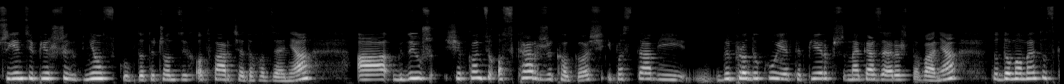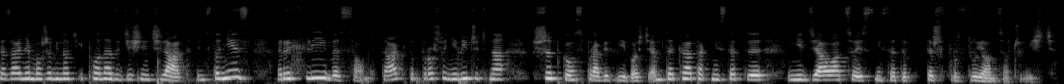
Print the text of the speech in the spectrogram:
przyjęcie pierwszych wniosków dotyczących otwarcia dochodzenia, a gdy już się w końcu oskarży kogoś i postawi, wyprodukuje te pierwsze nakazy aresztowania, to do momentu skazania może minąć i ponad 10 lat. Więc to nie jest rychliwy sąd, tak? To proszę nie liczyć na szybką sprawiedliwość. MTK tak niestety nie działa, co jest niestety też frustrujące oczywiście.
